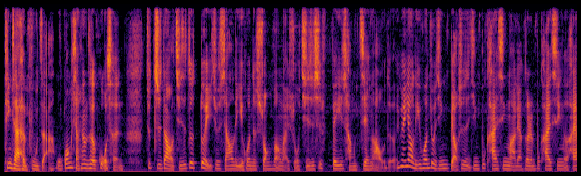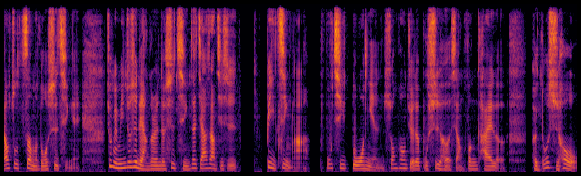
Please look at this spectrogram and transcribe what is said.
听起来很复杂。我光想象这个过程，就知道其实这对就是想要离婚的双方来说，其实是非常煎熬的。因为要离婚就已经表示已经不开心嘛，两个人不开心了，还要做这么多事情，诶，就明明就是两个人的事情，再加上其实毕竟啊。夫妻多年，双方觉得不适合，想分开了。很多时候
